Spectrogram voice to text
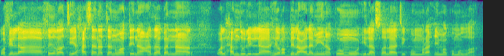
وفي الآخرة حسنة وقنا عذاب النار. والحمد لله رب العالمين. قوموا إلى صلاتكم رحمكم الله.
